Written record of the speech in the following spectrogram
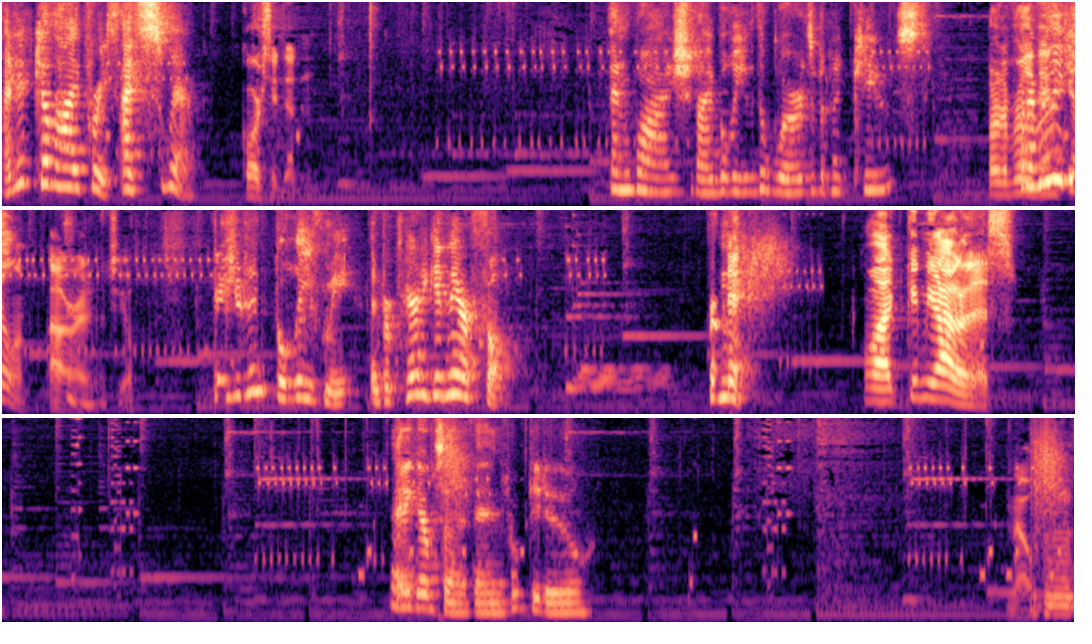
I did kill the high priest, I swear. Of course he didn't. And why should I believe the words of an accused? But I really, I really didn't did- kill him. Alright, that's you. If you didn't believe me, then prepare to get an earful. From Nick. What? Get me out of this! There you go, something. Whoop-de-doo. No. Mm-hmm.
